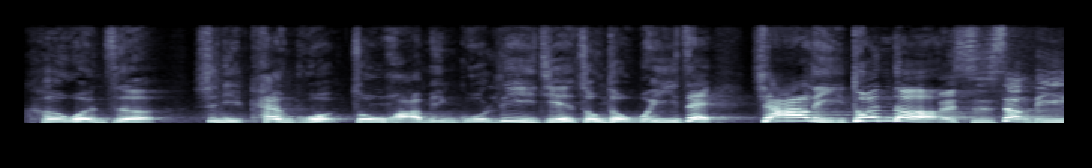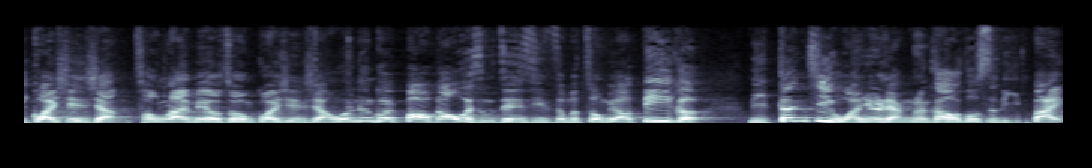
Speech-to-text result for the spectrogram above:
柯文哲是你看过中华民国历届总统唯一在家里蹲的，哎，史上第一怪现象，从来没有这种怪现象。我会跟各位报告，为什么这件事情这么重要？第一个。你登记完，因为两个人刚好都是礼拜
